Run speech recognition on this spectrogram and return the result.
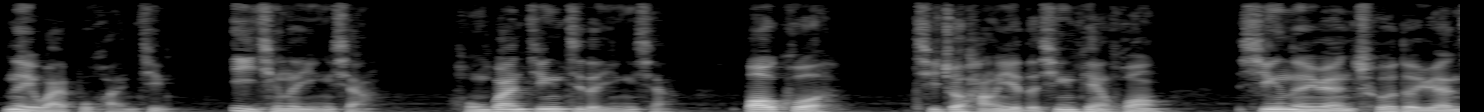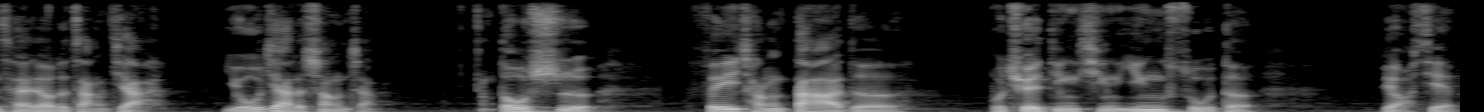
内外部环境。疫情的影响、宏观经济的影响，包括汽车行业的芯片荒、新能源车的原材料的涨价、油价的上涨，都是非常大的不确定性因素的表现。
